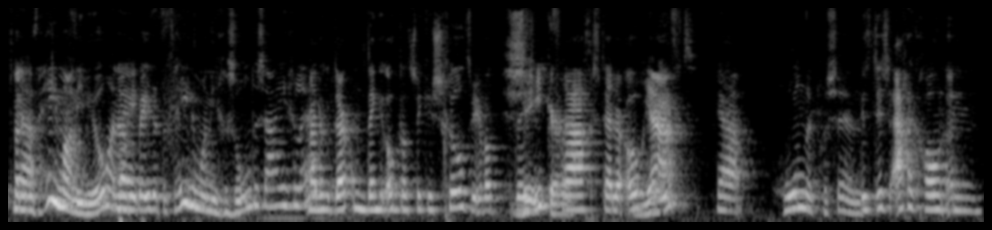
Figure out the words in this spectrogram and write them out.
Terwijl Ja. ik dat helemaal niet wil. En dan weet ik dat het helemaal niet gezond is eigenlijk. Maar daar- komt denk ik ook dat stukje schuld weer, wat deze Zeker. vraagsteller ook Ja. heeft. Ja. 100 procent. Dus het is eigenlijk gewoon een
